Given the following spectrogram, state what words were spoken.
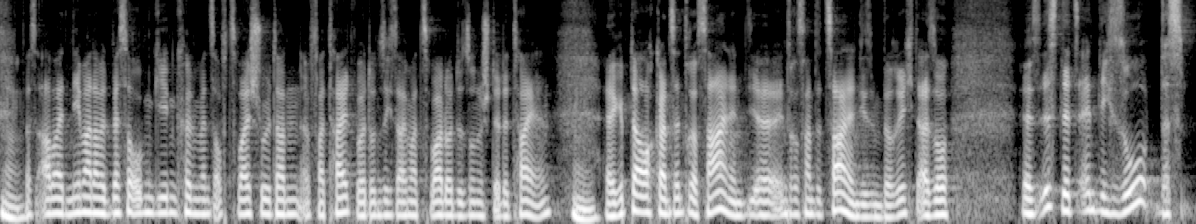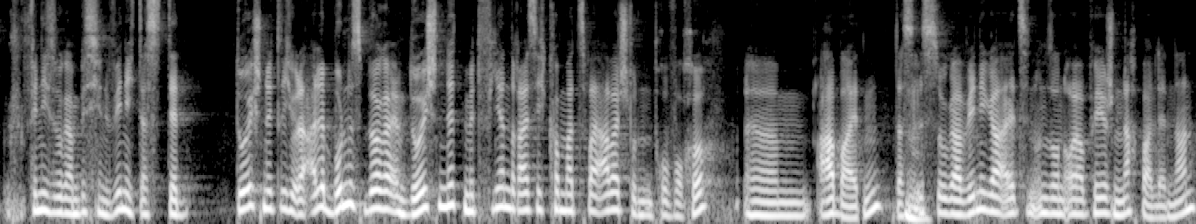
Mhm. dass Arbeitnehmer damit besser umgehen können, wenn es auf zwei Schultern äh, verteilt wird und sich, sag ich mal, zwei Leute so eine Stelle teilen. Mhm. Er gibt da auch ganz interessante Zahlen in, äh, interessante Zahlen in diesem Bericht. Also es ist letztendlich so, das finde ich sogar ein bisschen wenig, dass der durchschnittlich oder alle Bundesbürger im Durchschnitt mit 34,2 Arbeitsstunden pro Woche ähm, arbeiten. Das Hm. ist sogar weniger als in unseren europäischen Nachbarländern.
